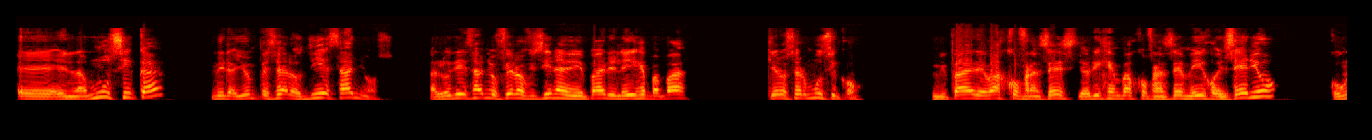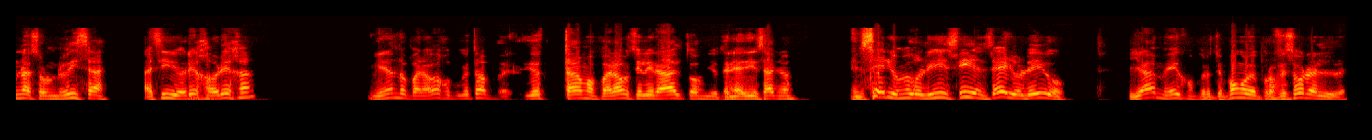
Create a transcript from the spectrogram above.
eh, en la música Mira, yo empecé a los 10 años. A los 10 años fui a la oficina de mi padre y le dije, papá, quiero ser músico. Mi padre vasco francés, de origen vasco francés, me dijo, ¿en serio? Con una sonrisa así de oreja a oreja, mirando para abajo, porque estaba, yo estábamos parados, él era alto, yo tenía 10 años. ¿En serio? Me le dije, sí, en serio, le digo. ya me dijo, pero te pongo de profesor al,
